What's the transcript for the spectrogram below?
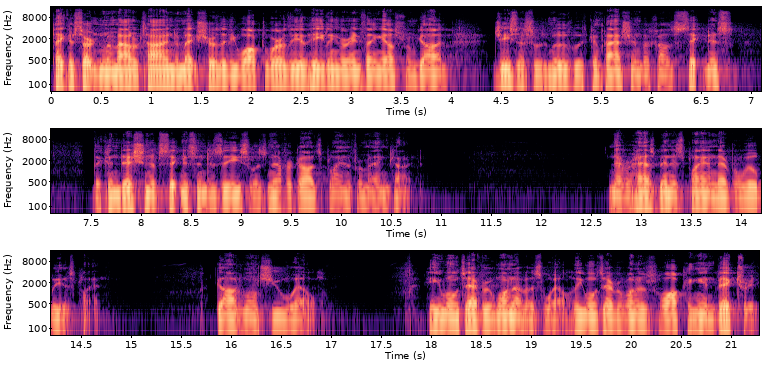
take a certain amount of time to make sure that he walked worthy of healing or anything else from God. Jesus was moved with compassion because sickness, the condition of sickness and disease, was never God's plan for mankind. Never has been his plan, never will be his plan. God wants you well. He wants every one of us well. He wants every one of us walking in victory.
